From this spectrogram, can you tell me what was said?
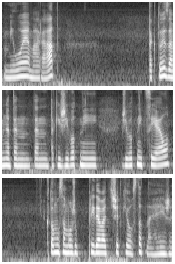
miluje a má rád, tak to je za mňa ten, ten taký životný, životný cieľ. K tomu sa môžu pridávať všetky ostatné, hej, že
